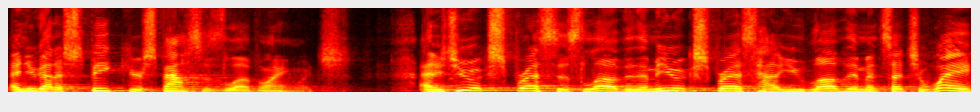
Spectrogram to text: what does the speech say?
and you got to speak your spouse's love language. And as you express this love to them, you express how you love them in such a way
